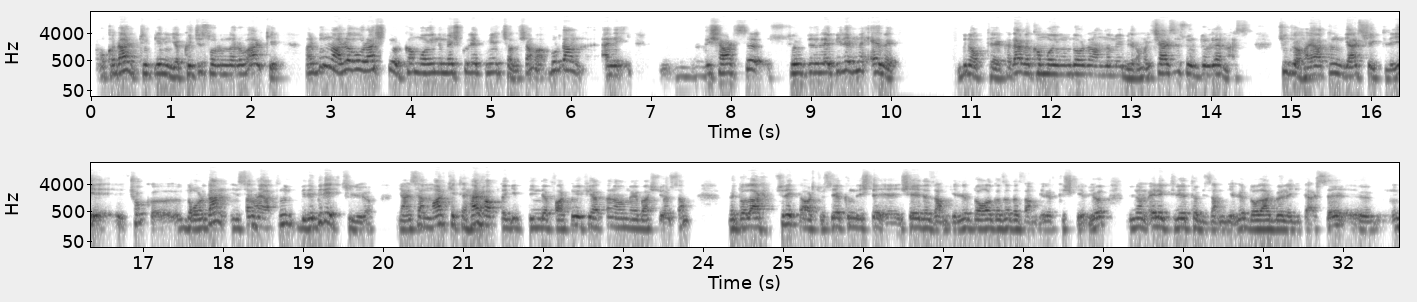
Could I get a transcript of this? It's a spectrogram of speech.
o kadar Türkiye'nin yakıcı sorunları var ki hani bunlarla uğraş diyor, kamuoyunu meşgul etmeye çalış ama buradan hani dışarısı sürdürülebilir mi? Evet. Bir noktaya kadar ve kamuoyunun da oradan anlamayabilir ama içerisi sürdürülemez. Çünkü hayatın gerçekliği çok e, doğrudan insan hayatını birebir etkiliyor. Yani sen markete her hafta gittiğinde farklı bir fiyattan almaya başlıyorsan ve dolar sürekli artıyorsa yakında işte e, şeye de zam gelir, doğalgaza da zam gelir, kış geliyor. Bilmem elektriğe tabii zam gelir, dolar böyle giderse e,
